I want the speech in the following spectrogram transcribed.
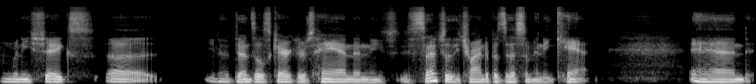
when he shakes, uh, you know, Denzel's character's hand, and he's essentially trying to possess him, and he can't. And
